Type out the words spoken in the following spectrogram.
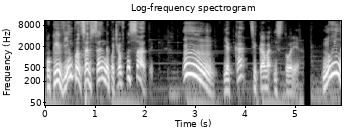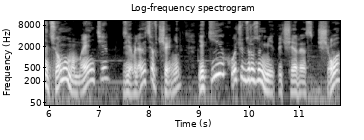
поки він про це все не почав писати. Ммм, яка цікава історія. Ну і на цьому моменті з'являються вчені, які хочуть зрозуміти, через що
